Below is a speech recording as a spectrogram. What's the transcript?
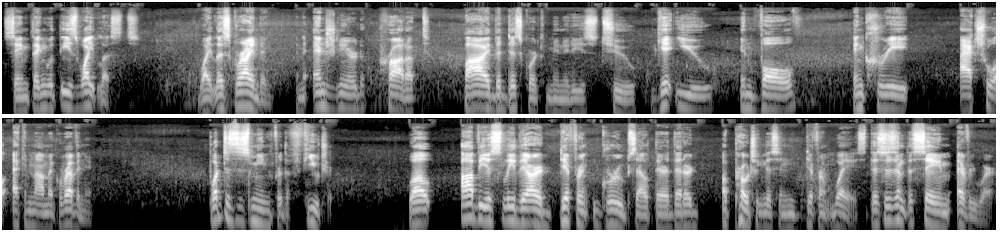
Same thing with these whitelists whitelist grinding, an engineered product by the Discord communities to get you involved and create actual economic revenue. What does this mean for the future? Well, obviously, there are different groups out there that are approaching this in different ways. This isn't the same everywhere.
